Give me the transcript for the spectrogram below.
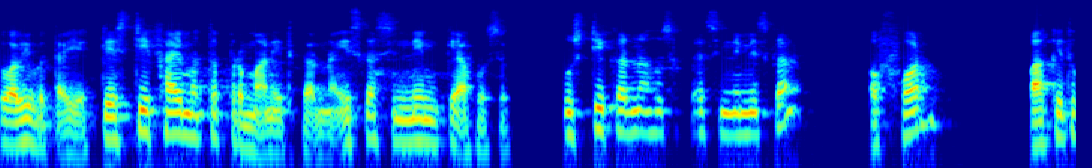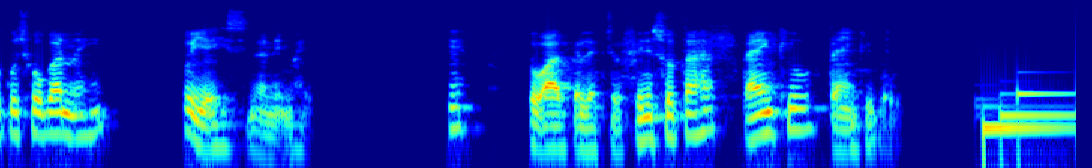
तो अभी बताइए, टेस्टिफाई मतलब प्रमाणित करना, इसका सिनेम क्या हो सकता है पुष्टि करना हो सकता है सिनेम इसका? और फॉर्म? बाकी तो कुछ होगा नहीं तो यही सिनेम है। ठीक तो आज का लेक्चर फिनिश होता है। Thank you thank you very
